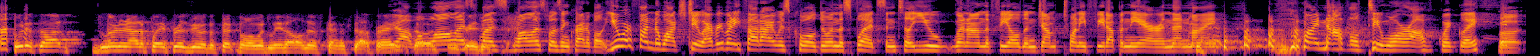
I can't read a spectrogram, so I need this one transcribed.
Who'd have thought learning how to play frisbee with a pit bull would lead all this kind of stuff, right? Yeah. So well, Wallace was Wallace was incredible. You were fun to watch too. Everybody thought I was cool doing the splits until you went on the field and jumped twenty feet up in the air, and then my my novelty wore off quickly. But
